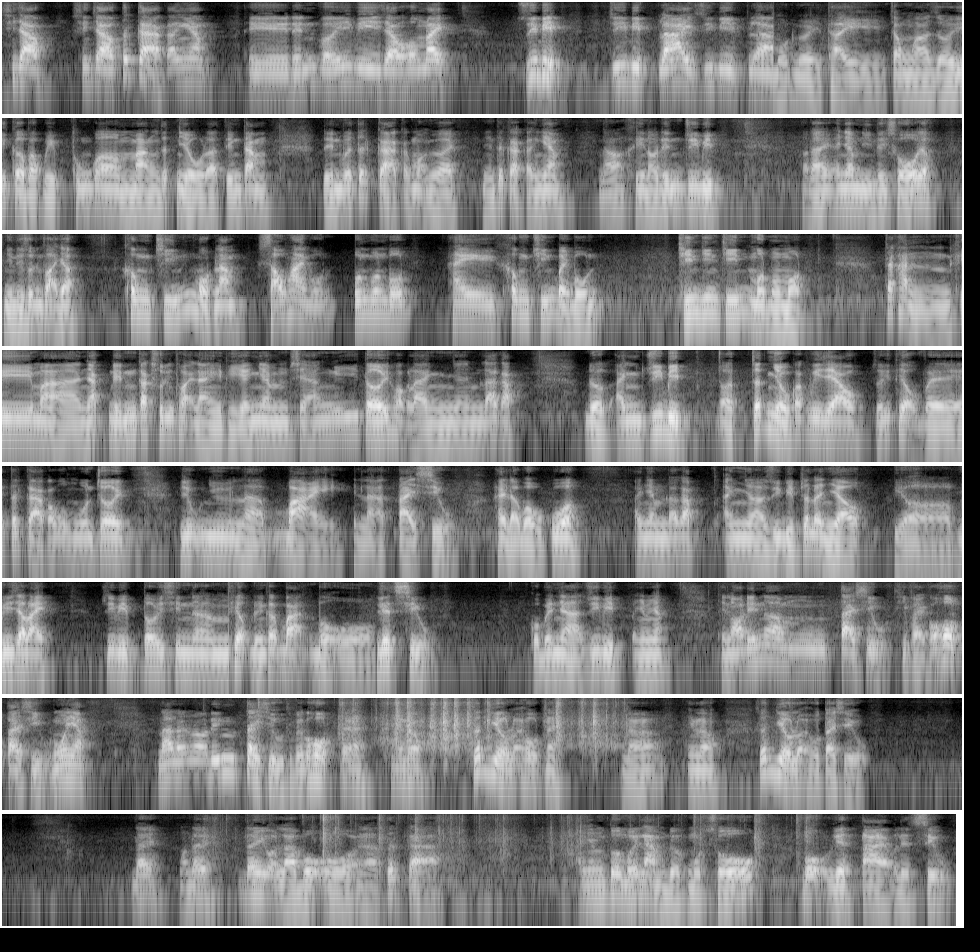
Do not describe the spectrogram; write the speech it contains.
Xin chào, xin chào tất cả các anh em. Thì đến với video hôm nay. Duy Bịp, Duy Bịp Live Duy Bịp là một người thầy trong à, giới cờ bạc bịp Cũng à, mang rất nhiều là tiếng tăm đến với tất cả các mọi người Đến tất cả các anh em. Đó, khi nói đến Duy Bịp. Ở đây anh em nhìn thấy số chưa? Nhìn thấy số điện thoại chưa? 0915 624 444 hay 0974 999 111 chắc hẳn khi mà nhắc đến các số điện thoại này thì anh em sẽ nghĩ tới hoặc là anh em đã gặp được anh Duy Bịp ở rất nhiều các video giới thiệu về tất cả các bộ môn chơi, ví dụ như là bài, hay là tài xỉu, hay là bầu cua. Anh em đã gặp anh à, Duy Bịp rất là nhiều. Thì ở video này, Duy Bịp tôi xin à, giới thiệu đến các bạn bộ liệt xỉu của bên nhà Duy Bịp anh em nhé thì nói đến um, tài xỉu thì phải có hột tài xỉu đúng không anh em? Nó nó đến tài xỉu thì phải có hột đây này nhìn không? Rất nhiều loại hột này. Đó nhìn không? Rất nhiều loại hột tài xỉu. Đây còn đây đây gọi là bộ gọi là tất cả anh em tôi mới làm được một số bộ liệt tài và liệt xỉu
